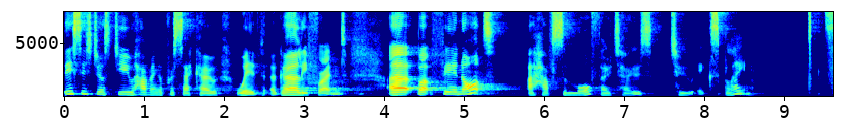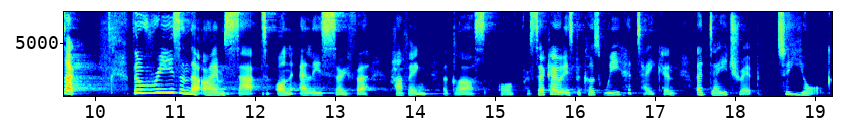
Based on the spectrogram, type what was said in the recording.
This is just you having a Prosecco with a girly friend. Uh, but fear not, I have some more photos to explain. So, the reason that I am sat on Ellie's sofa having a glass of Prosecco is because we had taken a day trip to York.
